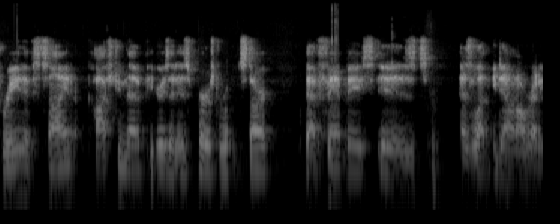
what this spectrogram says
creative sign or costume that appears at his first road start, that fan base is has let me down already.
